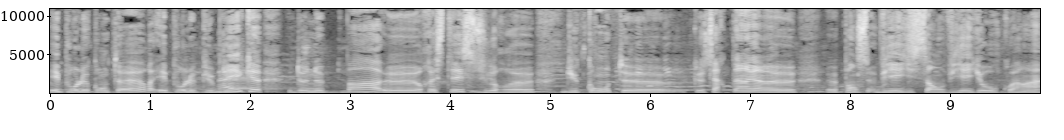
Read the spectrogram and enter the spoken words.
et pour le conteur et pour le public, de ne pas euh, rester sur euh, du conte euh, que certains euh, euh, pensent vieillissant, vieillot, quoi. hein.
